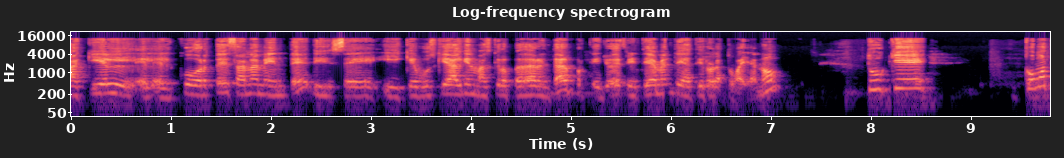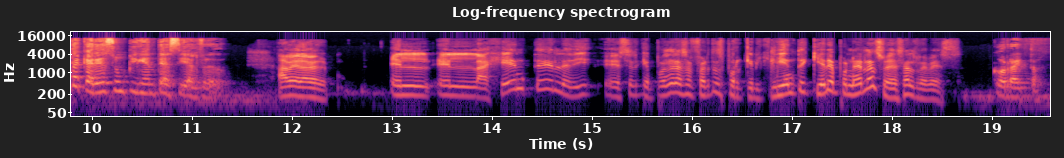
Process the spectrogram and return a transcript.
aquí el, el, corte sanamente, dice, y que busque a alguien más que lo pueda rentar, porque yo definitivamente ya tiro la toalla, ¿no? ¿Tú qué? ¿Cómo te caerías un cliente así, Alfredo? A ver, a ver. El, el agente le es el que pone las ofertas porque el cliente quiere ponerlas o es al revés. Correcto.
